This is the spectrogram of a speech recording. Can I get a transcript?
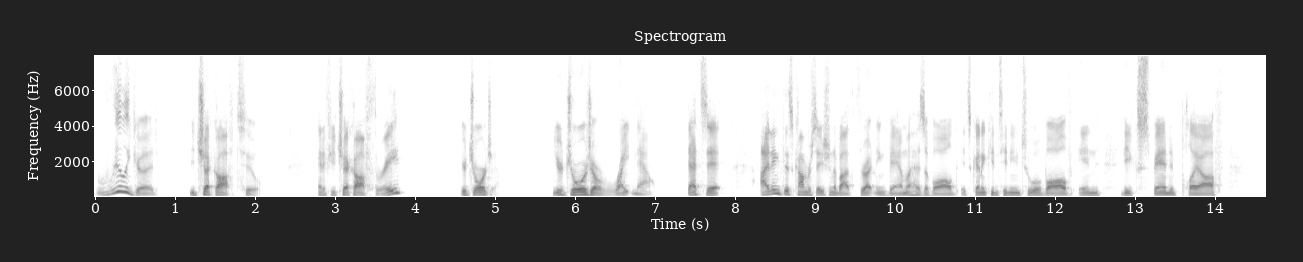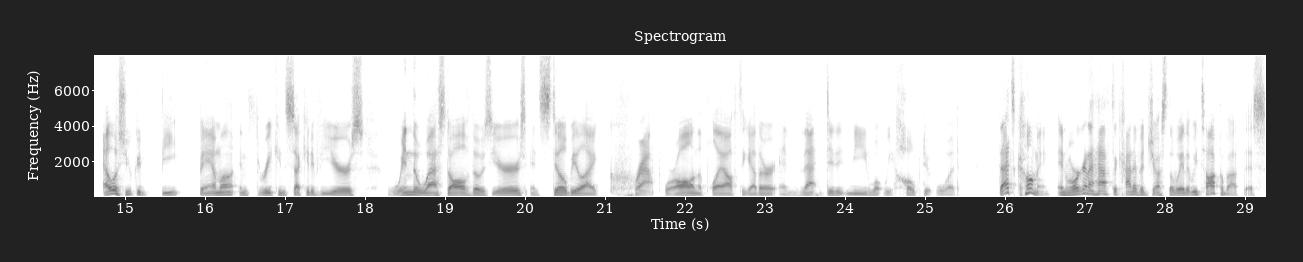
really good, you check off two. And if you check off three, you're Georgia. You're Georgia right now. That's it. I think this conversation about threatening Bama has evolved. It's going to continue to evolve in the expanded playoff. LSU could beat Bama in three consecutive years, win the West all of those years, and still be like, crap, we're all in the playoff together. And that didn't mean what we hoped it would. That's coming. And we're going to have to kind of adjust the way that we talk about this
